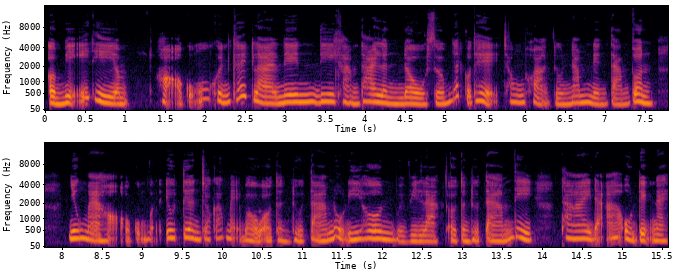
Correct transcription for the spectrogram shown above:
Ở mỹ thì họ cũng khuyến khích là nên đi khám thai lần đầu sớm nhất có thể trong khoảng từ 5 đến 8 tuần nhưng mà họ cũng vẫn ưu tiên cho các mẹ bầu ở tuần thứ 8 đổ đi hơn. Bởi vì là ở tuần thứ 8 thì thai đã ổn định này,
